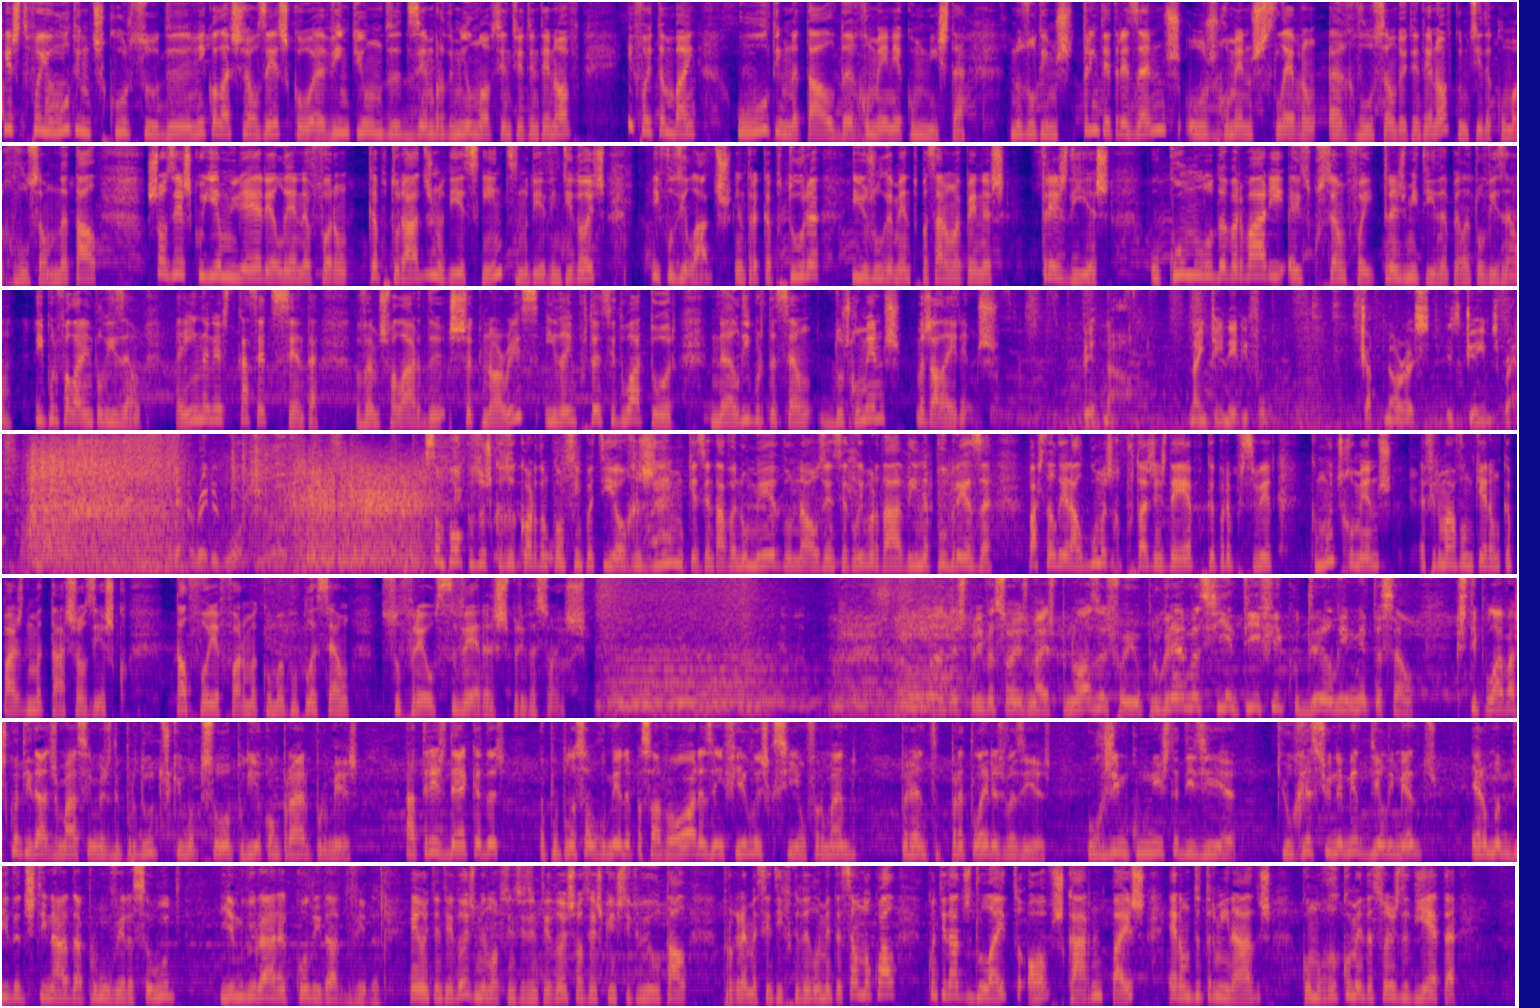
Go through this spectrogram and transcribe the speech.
Este foi o último discurso de Nicolás Ceausescu a 21 de dezembro de 1989 e foi também o último Natal da Roménia comunista. Nos últimos 33 anos, os romenos celebram a Revolução de 89, conhecida como a Revolução de Natal. Ceausescu e a mulher Helena foram capturados no dia seguinte, no dia 22, e fuzilados. Entre a captura e o julgamento passaram apenas três dias. O cúmulo da barbárie, a execução foi transmitida pela televisão. E por falar em televisão, ainda neste K760, vamos falar de Chuck Norris e da importância do ator na libertação dos romenos, mas já lá iremos. Vietnam, 1984. Chuck Norris is James Brand, decorated war hero. São poucos os que recordam com simpatia o regime que assentava no medo, na ausência de liberdade e na pobreza. Basta ler algumas reportagens da época para perceber que muitos romenos afirmavam que eram capazes de matar Ceausescu. Tal foi a forma como a população sofreu severas privações. Uma das privações mais penosas foi o Programa Científico de Alimentação, que estipulava as quantidades máximas de produtos que uma pessoa podia comprar por mês. Há três décadas, a população romena passava horas em filas que se iam formando perante prateleiras vazias. O regime comunista dizia que o racionamento de alimentos era uma medida destinada a promover a saúde e a melhorar a qualidade de vida. Em 82, 1982, Ceausescu instituiu o tal Programa Científico de Alimentação, no qual quantidades de leite, ovos, carne, peixe eram determinados como recomendações de dieta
